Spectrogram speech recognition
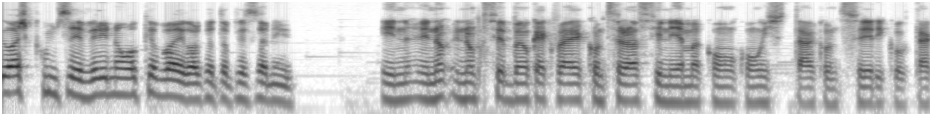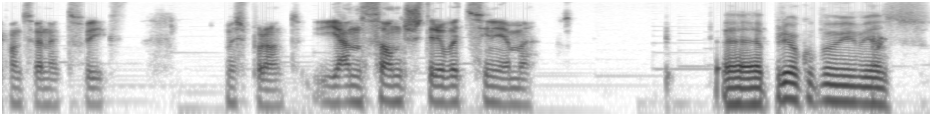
eu acho que comecei a ver e não acabei, agora que eu estou a pensar nisso. E, e não, e não percebo bem o que é que vai acontecer ao cinema com, com isto que está a acontecer e com o que está a acontecer na Netflix. Mas pronto. E há noção de estrela de cinema. Uh, preocupa-me imenso.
